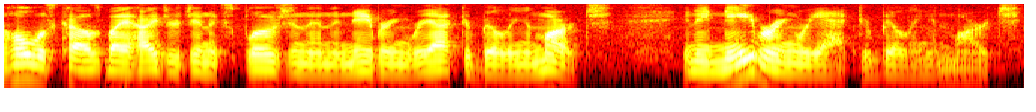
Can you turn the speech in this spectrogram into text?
the hole was caused by a hydrogen explosion in a neighboring reactor building in March. In a neighboring reactor building in March,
